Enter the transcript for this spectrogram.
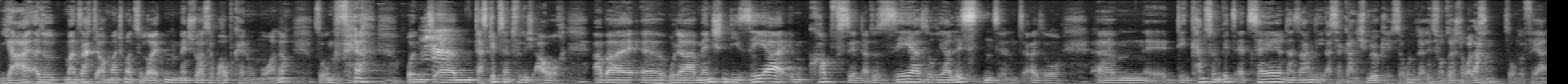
Ja, also man sagt ja auch manchmal zu Leuten, Mensch, du hast ja überhaupt keinen Humor, ne? So ungefähr. Und Ja. ähm, das gibt's natürlich auch. Aber, äh, oder Menschen, die sehr im Kopf sind, also sehr so Realisten sind. Also ähm, denen kannst du einen Witz erzählen und dann sagen die, das ist ja gar nicht möglich, ist ja unrealistisch, warum soll ich darüber lachen? So ungefähr.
